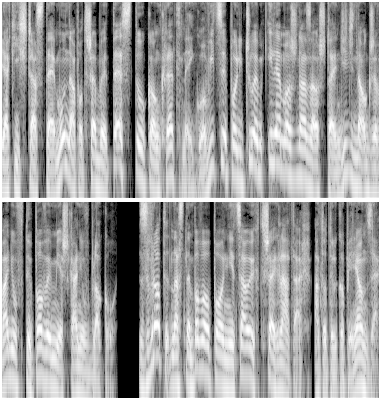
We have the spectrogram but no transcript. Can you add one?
Jakiś czas temu na potrzeby testu konkretnej głowicy policzyłem, ile można zaoszczędzić na ogrzewaniu w typowym mieszkaniu w bloku. Zwrot następował po niecałych trzech latach, a to tylko pieniądze.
